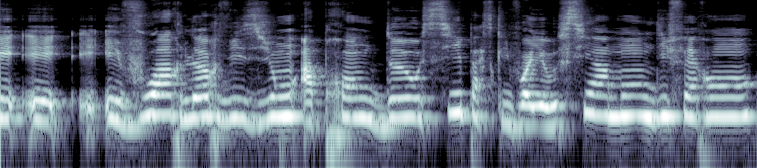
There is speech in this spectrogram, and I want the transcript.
et voir leur vision, apprendre d'eux aussi parce qu'ils voyaient aussi un monde différent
